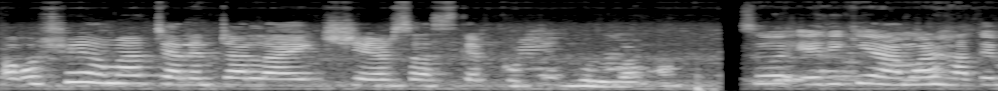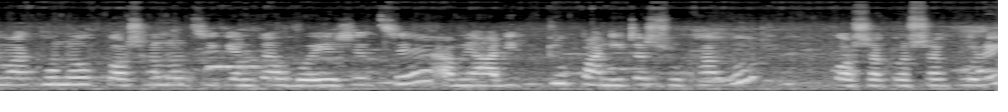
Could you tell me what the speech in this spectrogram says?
অবশ্যই আমার চ্যানেলটা লাইক, শেয়ার, সাবস্ক্রাইব করতে ভুলবো না। সো এদিকে আমার হাতে মাখানো কষানো চিকেনটা হয়ে এসেছে। আমি আরেকটু পানিটা শুকাবো, কষা কষা করে।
